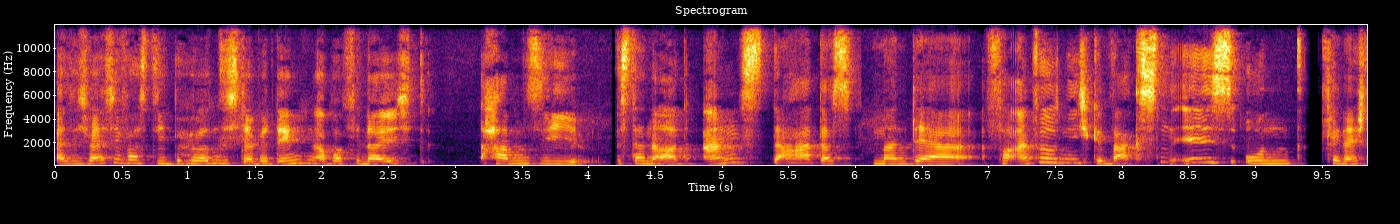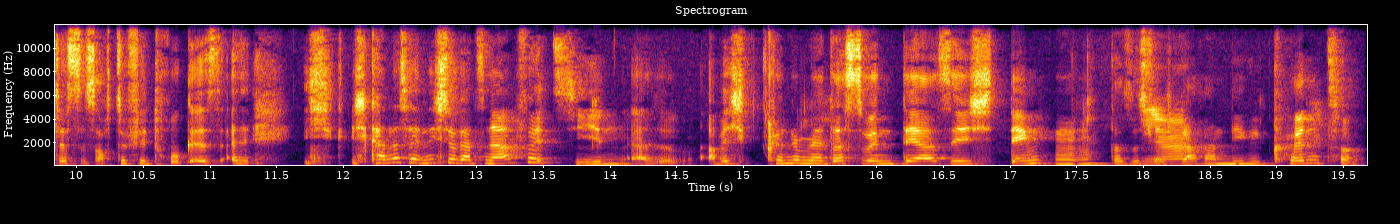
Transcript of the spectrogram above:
also ich weiß nicht, was die Behörden sich dabei denken, aber vielleicht haben Sie, ist da eine Art Angst da, dass man der Verantwortung nicht gewachsen ist und vielleicht, dass es auch zu viel Druck ist? Also ich, ich kann das halt nicht so ganz nachvollziehen. Also, aber ich könnte mir das so in der Sicht denken, dass es ja. vielleicht daran liegen könnte.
